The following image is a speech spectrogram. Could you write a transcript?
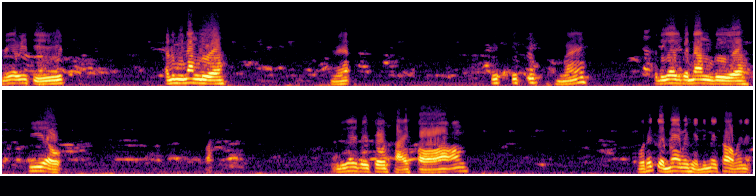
นี่วิถี อันนี้มีนั่งเรือเห็นไหมฮะปึ๊บปึ๊บปึ๊บเห็นไหมอันนี้ก็จะเป็นนั่งเรือเที่ยว อันนี้ก็จะเป็นโซนขายของโหถ้าเกิดแม่ไม่เห็นนี่ไม่ชอบไหมเนี่ย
